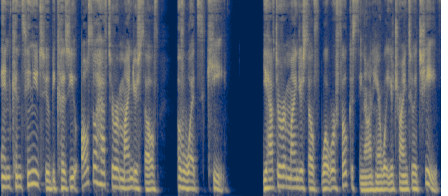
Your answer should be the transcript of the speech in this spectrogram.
and continue to because you also have to remind yourself of what's key. You have to remind yourself what we're focusing on here, what you're trying to achieve.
